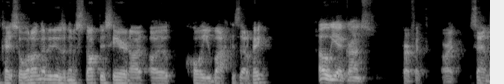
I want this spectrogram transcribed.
Okay, so what I'm going to do is I'm going to stop this here and I, will call you back. Is that okay? Oh, yeah, Grant. Perfect. All right, Sam.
